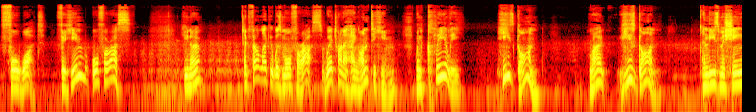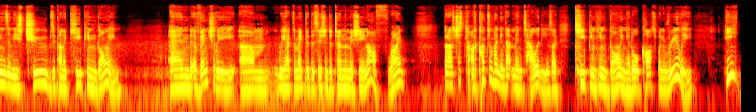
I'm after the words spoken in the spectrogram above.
for what? for him or for us. You know, it felt like it was more for us. We're trying to hang on to him when clearly he's gone, right? He's gone. And these machines and these tubes are kind of keep him going. And eventually, um, we had to make the decision to turn the machine off, right? But I was just I was contemplating that mentality is like keeping him going at all costs when really he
